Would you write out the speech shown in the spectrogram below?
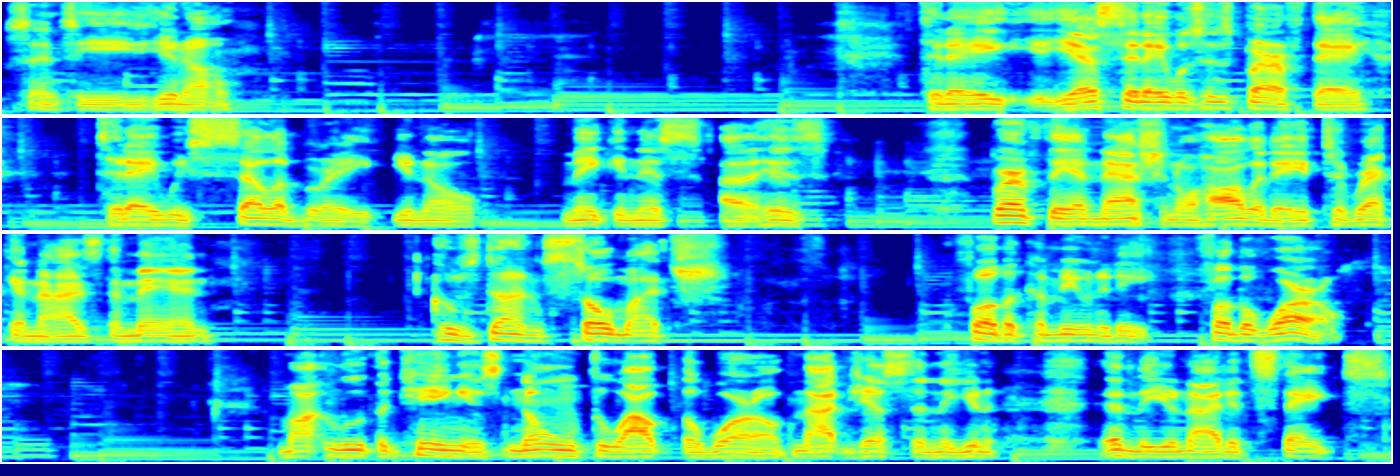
Since he, you know, today, yesterday was his birthday. Today we celebrate, you know, making this uh, his birthday a national holiday to recognize the man who's done so much for the community, for the world. Martin Luther King is known throughout the world, not just in the in the United States.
